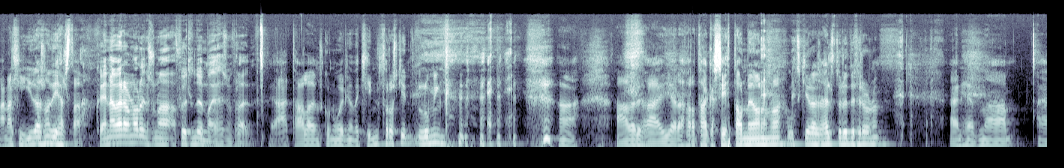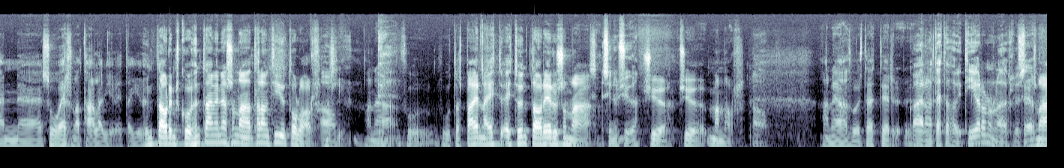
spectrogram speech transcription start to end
hann er hlýða svona því helsta. Hvenær verður hann orðin svona fulln um að í þessum fræðum? Já, talaðum sko, nú er hérna kynþróskin looming það verður það, ég er að fara að taka sitt án með honum útskýra þessu helstu hluti fyrir honum en hérna en uh, svo er svona að tala, ég veit ekki hundárin sko, hundæmin er svona að tala um 10-12 ár þannig að þú, þú ert að spæna eitt, eitt hundár eru svona Sinnum sjö. 7, 7 mannár Já. Þannig að þú veist, þetta er Hvað er hann að detta þá í tíu ára núna? svona,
